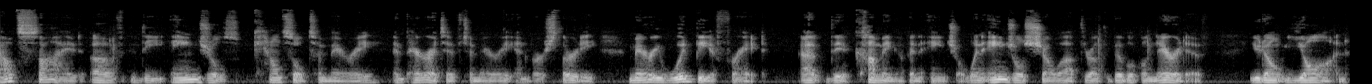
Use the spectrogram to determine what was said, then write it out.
Outside of the angel's counsel to Mary, imperative to Mary in verse 30, Mary would be afraid at the coming of an angel. When angels show up throughout the biblical narrative, you don't yawn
